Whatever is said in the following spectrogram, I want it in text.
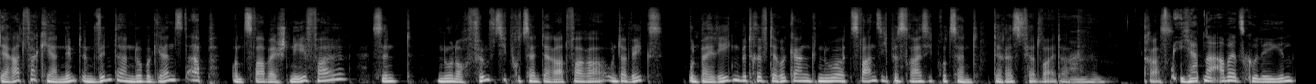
Der Radverkehr nimmt im Winter nur begrenzt ab. Und zwar bei Schneefall sind nur noch 50 Prozent der Radfahrer unterwegs. Und bei Regen betrifft der Rückgang nur 20 bis 30 Prozent. Der Rest fährt weiter. Wahnsinn. Krass. Ich habe eine Arbeitskollegin,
